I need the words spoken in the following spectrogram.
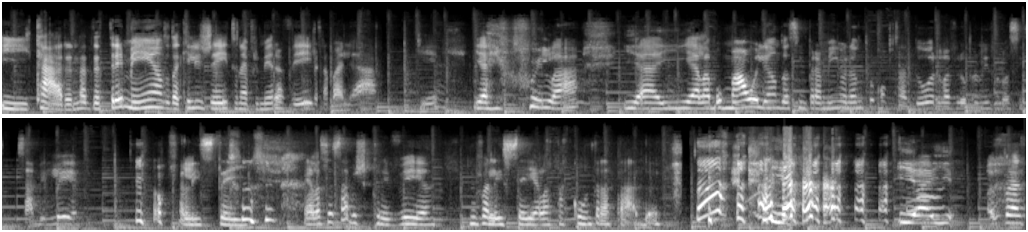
e, cara, é tremendo, daquele jeito, né? Primeira vez trabalhar. E aí eu fui lá, e aí ela, mal olhando assim para mim, olhando pro computador, ela virou para mim e falou assim: sabe ler? Eu falei, sei. Ela, você sabe escrever? Eu falei, sei, ela tá contratada. e, aí, pra,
